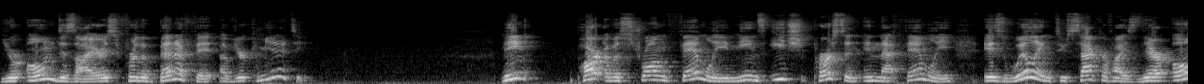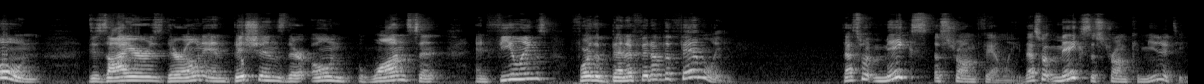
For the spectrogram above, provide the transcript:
your own desires for the benefit of your community. Being part of a strong family means each person in that family is willing to sacrifice their own desires, their own ambitions, their own wants and, and feelings for the benefit of the family. That's what makes a strong family. That's what makes a strong community.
